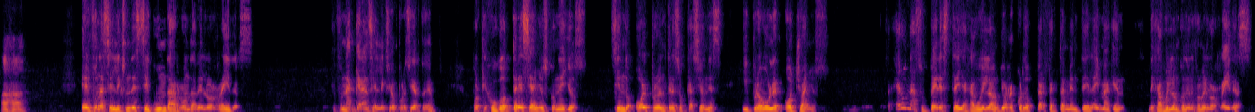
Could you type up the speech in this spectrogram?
Ajá. Él fue una selección de segunda ronda de los Raiders, que fue una gran selección, por cierto, ¿eh? porque jugó 13 años con ellos, siendo All Pro en tres ocasiones y Pro Bowler ocho años. era una superestrella Howie Long. Yo recuerdo perfectamente la imagen de Howie Long con el uniforme de los Raiders.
